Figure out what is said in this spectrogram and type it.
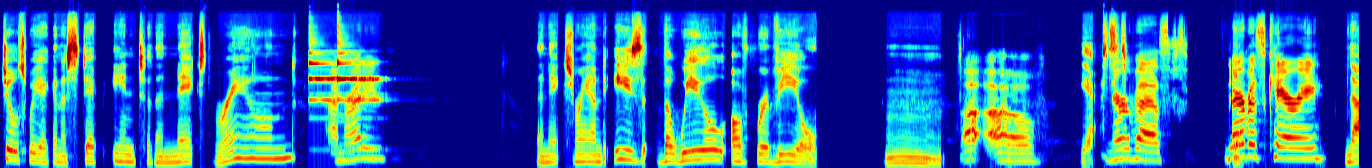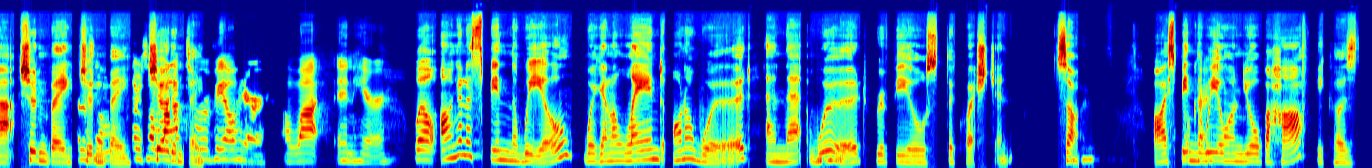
Jules, we are going to step into the next round. I'm ready. The next round is the Wheel of Reveal. Mm, Uh oh. yes. Nervous. Yeah. Nervous, Kerry. Nah, shouldn't be. There's Shouldn't a, be. There's a Shouldn't lot be. to reveal here. A lot in here. Well, I'm going to spin the wheel. We're going to land on a word, and that Mhm. word reveals the question. So Mhm. I spin the wheel on your behalf because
